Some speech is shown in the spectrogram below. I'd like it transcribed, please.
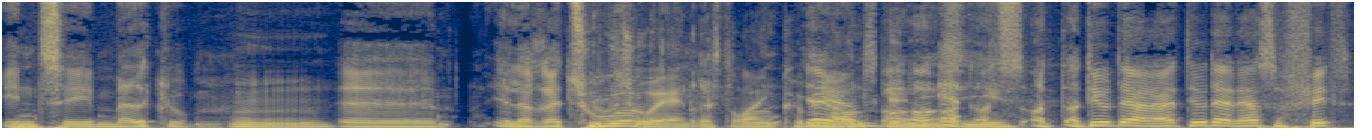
end til madklubben. Mm. Øh, eller Retur. Pluto er en restaurant i København, ja, ja, og, og, og, og, og, og det, er jo der, det er jo der, det er så fedt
